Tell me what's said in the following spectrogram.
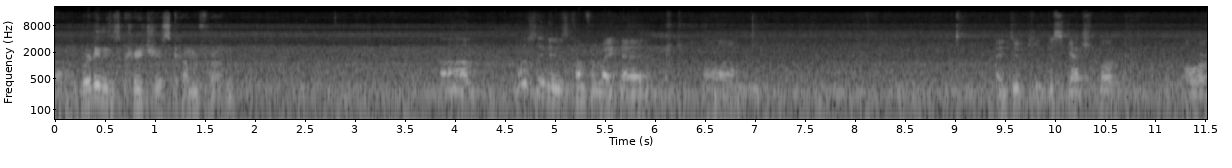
Uh, where do these creatures come from? Um, mostly they just come from my head. Um, I do keep a sketchbook, or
